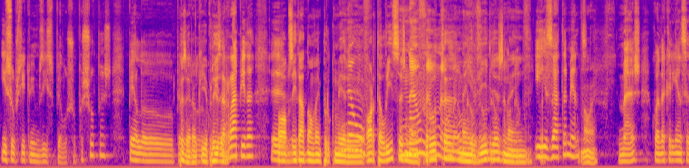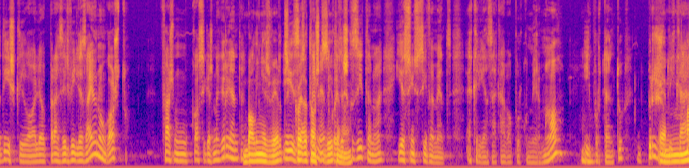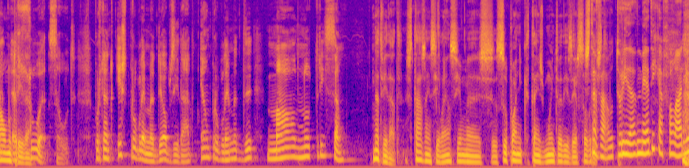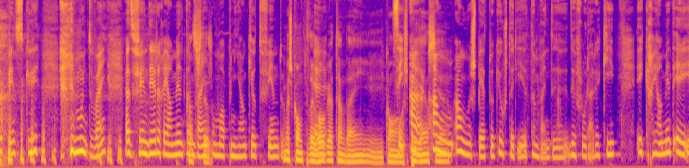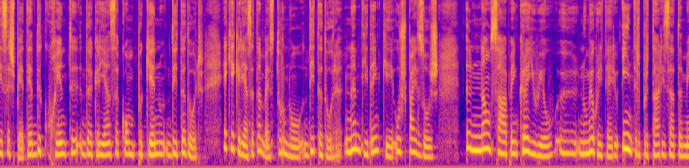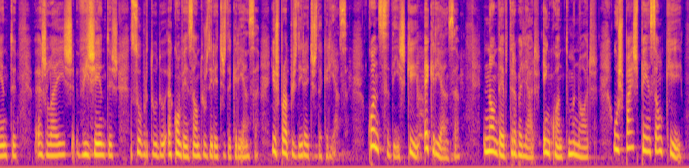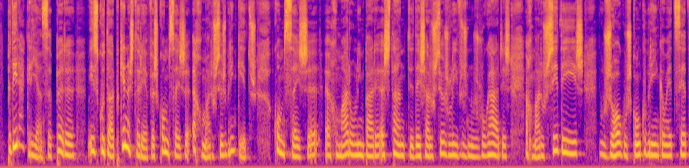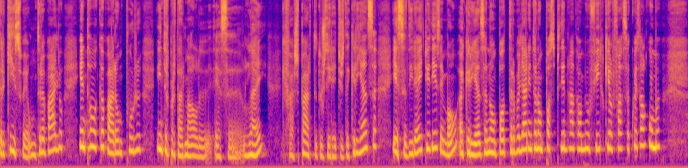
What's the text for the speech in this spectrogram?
E substituímos isso pelos chupa-chupas, pelo, pelo pois era, comida rápida. A obesidade não vem por comer não, hortaliças, não, nem fruta, não, nem ervilhas, nem... Exatamente. É? Mas, quando a criança diz que olha para as ervilhas, ah, eu não gosto, faz-me cócegas na garganta. Bolinhas verdes, Exatamente, coisa tão esquisita. Coisa não é? esquisita, não é? E assim sucessivamente. A criança acaba por comer mal e, portanto, prejudicar é a sua saúde. Portanto, este problema de obesidade é um problema de malnutrição. Natividade, estás em silêncio, mas suponho que tens muito a dizer sobre Está já a autoridade médica a falar e eu penso que, muito bem, a defender realmente com também certeza. uma opinião que eu defendo. Mas como pedagoga uh, também e com sim, experiência. Há, há, um, há um aspecto que eu gostaria também de, de aflorar aqui e que realmente é esse aspecto, é decorrente da criança como pequeno ditador. É que a criança também se tornou ditadora na medida em que os pais hoje não sabem, creio eu, eh, no meu critério, interpretar exatamente as leis vigentes, sobretudo a Convenção dos Direitos da Criança e os próprios direitos da criança. Quando se diz que a criança não deve trabalhar enquanto menor, os pais pensam que pedir à criança para executar pequenas tarefas, como seja arrumar os seus brinquedos, como seja arrumar ou limpar a estante, deixar os seus livros nos lugares, arrumar os CDs, os jogos com que brincam, etc., que isso é um trabalho, então acabaram por interpretar mal essa lei que faz parte dos direitos da criança, esse direito e dizem: bom, a criança não pode trabalhar, então não posso pedir nada ao meu filho que ele faça coisa alguma.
